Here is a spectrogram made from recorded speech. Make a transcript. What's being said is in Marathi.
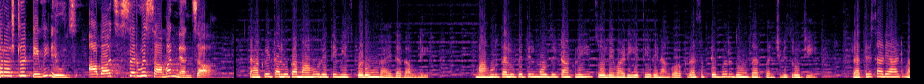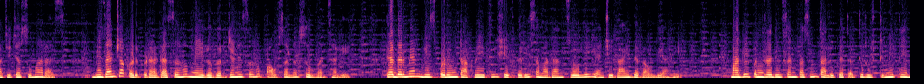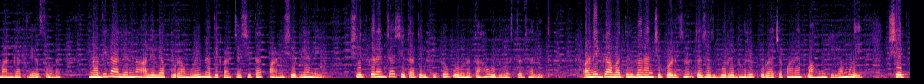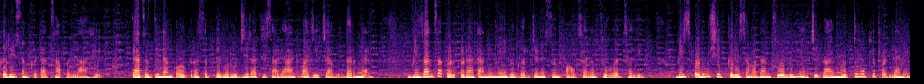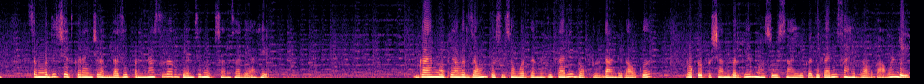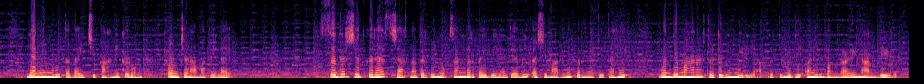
महाराष्ट्र टीव्ही न्यूज आवाज सर्वसामान्यांचा. टाकळी तालुका माहूर येथे वीज पडून गाय दगावली. माहूर तालुक्यातील मौजे टाकळी चोलेवाडी येथे दिनांक अकरा सप्टेंबर दोन हजार पंचवीस रोजी रात्री साडेआठ वाजेच्या सुमारास विजांच्या कडकडाटासह मेघगर्जनेसह पावसाला सुरुवात झाली. त्या दरम्यान वीज पडून टाकळी येथील शेतकरी समाधान चोले यांची गाय दगावली आहे. मागील पंधरा दिवसांपासून तालुक्यात अतिवृष्टीने थैमान घातले असून नदी नाल्यांना आलेल्या पुरामुळे नदीकाठच्या शेतात पाणी शिरल्याने शेतकऱ्यांच्या शेतातील पिकं पूर्णतः उद्ध्वस्त झालीत. अनेक गावातील घरांची पडझड तसेच गुरेढोरे पुराच्या पाण्यात वाहून गेल्यामुळे शेतकरी संकटात सापडला आहे. त्याच दिनांक अकरा सप्टेंबर रोजी रात्री साडेआठ वाजेच्या दरम्यान विजांचा कडकडाट आणि मेघ गर्जनेसह पावसाला सुरुवात झाली. वीज पडून शेतकरी समाधान चोले यांची गाय मृत्युमुखी पडल्याने संबंधित शेतकऱ्यांचे अंदाजे पन्नास हजार रुपयांचे नुकसान झाले आहे. गाय मोक्यावर जाऊन पशुसंवर्धन अधिकारी डॉक्टर दांडेगावकर डॉक्टर प्रशांत बर्गे महसूल सहाय्यक अधिकारी साहेबराव गावंडे यांनी मृत गायीची पाहणी करून पंचनामा केलाय. सदर शेतकऱ्यास शासनातर्फे नुकसान भरपाई देण्यात यावी अशी मागणी करण्यात येत आहे. वंदे महाराष्ट्र टीव्ही मीडिया प्रतिनिधी अनिल बंगाळे नांदेड.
